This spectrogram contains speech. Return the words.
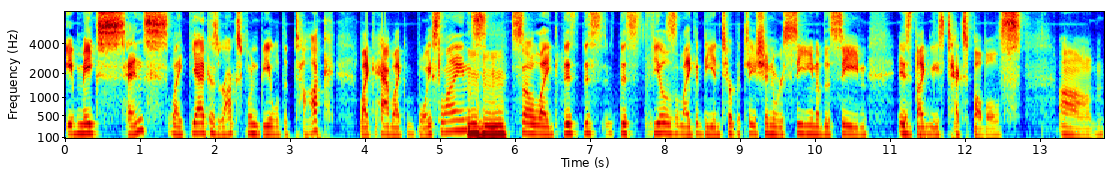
it makes sense. Like, yeah, because rocks wouldn't be able to talk, like have like voice lines. Mm-hmm. So like this this this feels like the interpretation we're seeing of the scene is like these text bubbles. Um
